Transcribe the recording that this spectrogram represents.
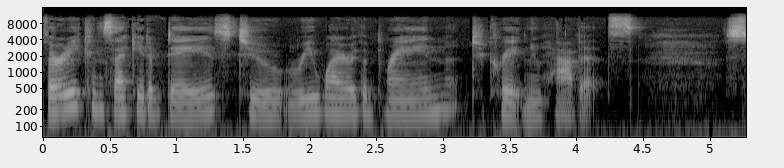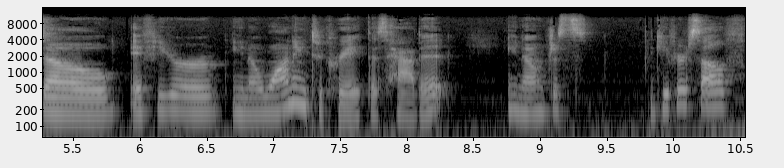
30 consecutive days to rewire the brain to create new habits. So, if you're, you know, wanting to create this habit, you know, just give yourself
